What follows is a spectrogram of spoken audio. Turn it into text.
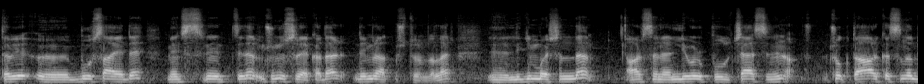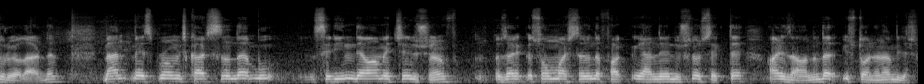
Tabii e, bu sayede Manchester United'den 3. sıraya kadar demir atmış durumdalar. E, ligin başında Arsenal, Liverpool, Chelsea'nin çok daha arkasında duruyorlardı. Ben West Bromwich karşısında da bu serinin devam edeceğini düşünüyorum. Özellikle son maçlarında farklı yendiğini düşünürsek de aynı zamanda da üst oynanabilir.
